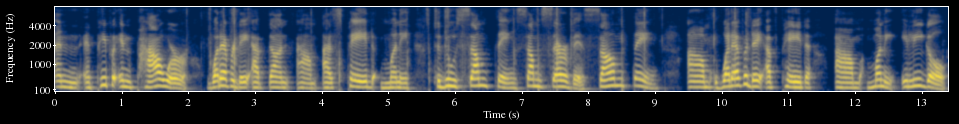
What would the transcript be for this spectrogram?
and and people in power whatever they have done um, as paid money to do something, some service, something, um, whatever they have paid um, money illegal.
